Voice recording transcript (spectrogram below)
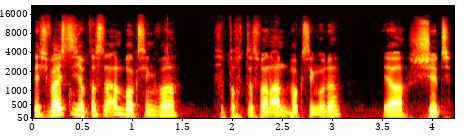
Ich weiß nicht, ob das ein Unboxing war. Ich hab doch... Das war ein Unboxing, oder? Ja, shit.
